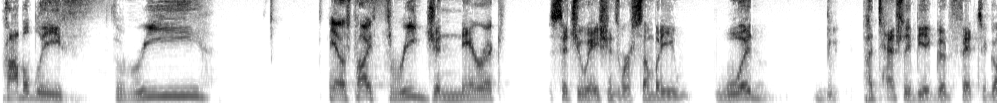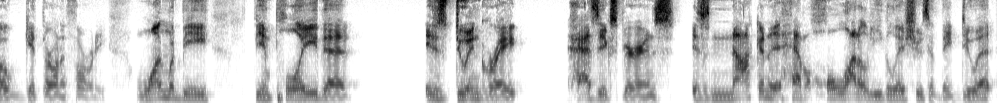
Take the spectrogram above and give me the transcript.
probably three. Yeah, there's probably three generic situations where somebody would potentially be a good fit to go get their own authority. One would be the employee that is doing great, has the experience, is not going to have a whole lot of legal issues if they do it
